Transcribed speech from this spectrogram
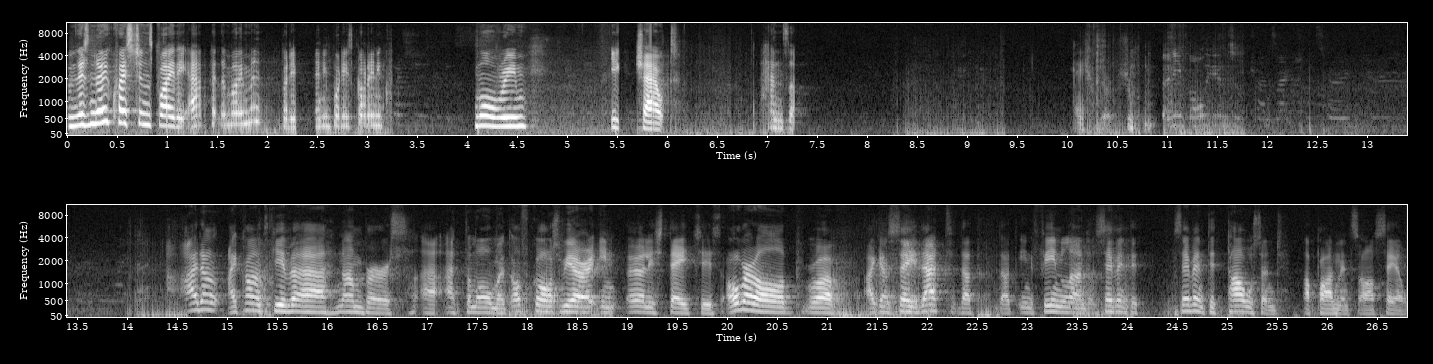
Um, there's no questions by the app at the moment, but if anybody's got any questions, small room, you can shout. Hands up. Okay. I don't, I can't give uh, numbers uh, at the moment. Of course, we are in early stages. Overall, uh, I can say that, that, that in Finland, 70,000 70, apartments are sell,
